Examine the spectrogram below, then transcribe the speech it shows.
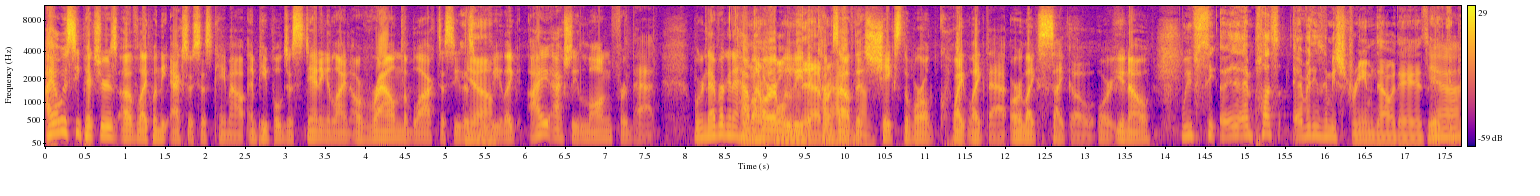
I always see pictures of like when The Exorcist came out and people just standing in line around the block to see this Yeah. movie. Like I actually long for that. We're never gonna have We'll a never- horror we'll movie that comes out that shakes the world quite like that, or like Psycho, or you know. We've seen, and plus everything's gonna be streamed nowadays. Yeah.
